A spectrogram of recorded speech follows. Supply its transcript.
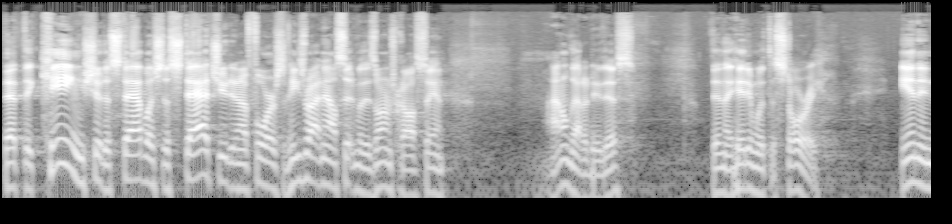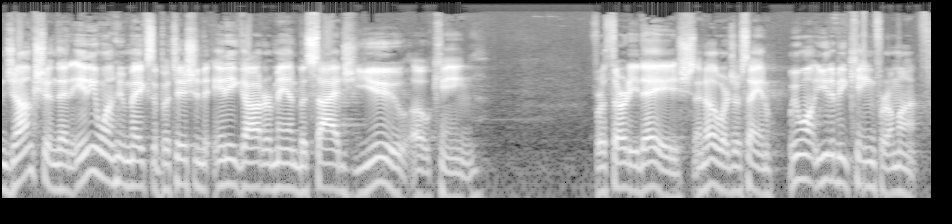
that the king should establish a statute in a forest. And he's right now sitting with his arms crossed saying, I don't got to do this. Then they hit him with the story. In injunction that anyone who makes a petition to any god or man besides you, O king, for 30 days. In other words, they're saying, We want you to be king for a month.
